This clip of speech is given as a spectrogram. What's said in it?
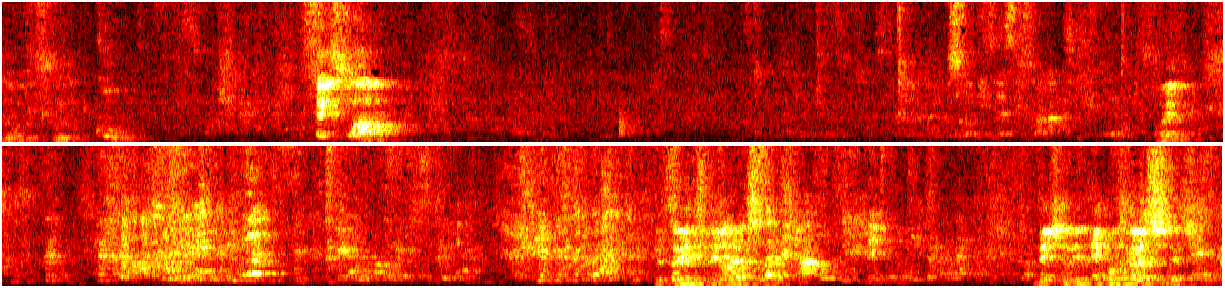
do, do cool. Sexual. Oi? Eu sou entre brilhante lá. Bonito. É importante,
